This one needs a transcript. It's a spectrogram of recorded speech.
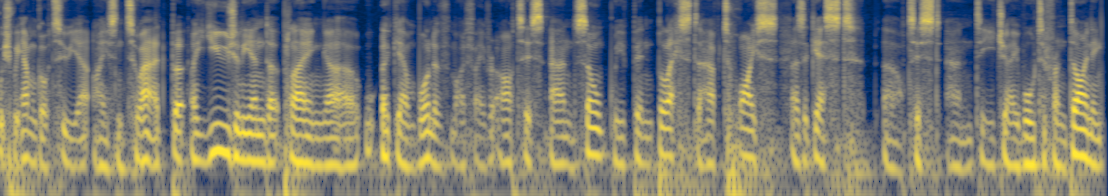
which we haven't got to yet, I hasten to add, but I usually end up playing, uh, again, one of my favourite artists. And so we've been blessed to have twice as a guest artist and DJ Waterfront Dining.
